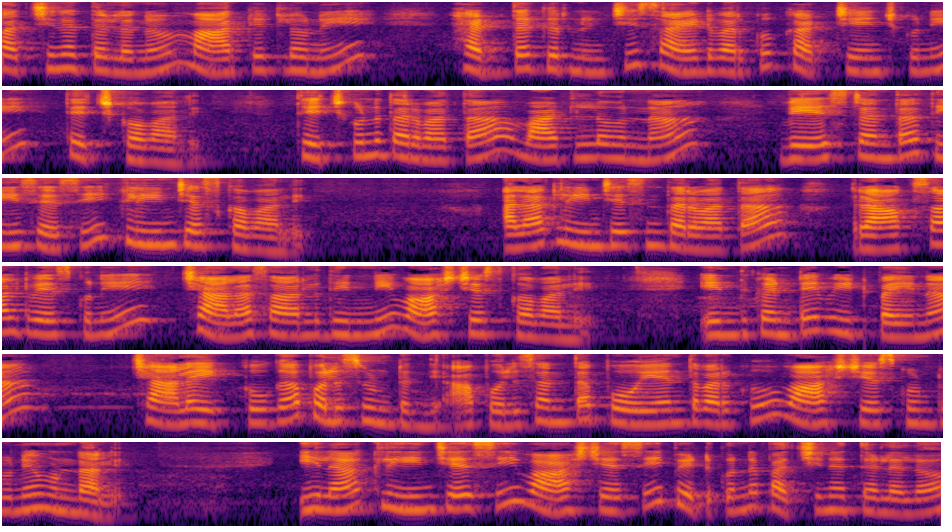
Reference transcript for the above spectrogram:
పచ్చినెత్తళ్ళను మార్కెట్లోని హెడ్ దగ్గర నుంచి సైడ్ వరకు కట్ చేయించుకుని తెచ్చుకోవాలి. తెచ్చుకున్న తర్వాత వాటిలో ఉన్న వేస్ట్ అంతా తీసేసి క్లీన్ చేసుకోవాలి. అలా క్లీన్ చేసిన తర్వాత రాక్ సాల్ట్ వేసుకుని చాలాసార్లు దీన్ని వాష్ చేసుకోవాలి. ఎందుకంటే వీటిపైన చాలా ఎక్కువగా పొలుసు ఉంటుంది. ఆ పొలుసు అంతా పోయేంత వరకు వాష్ చేసుకుంటూనే ఉండాలి. ఇలా క్లీన్ చేసి వాష్ చేసి పెట్టుకున్న పచ్చినెత్తలలో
